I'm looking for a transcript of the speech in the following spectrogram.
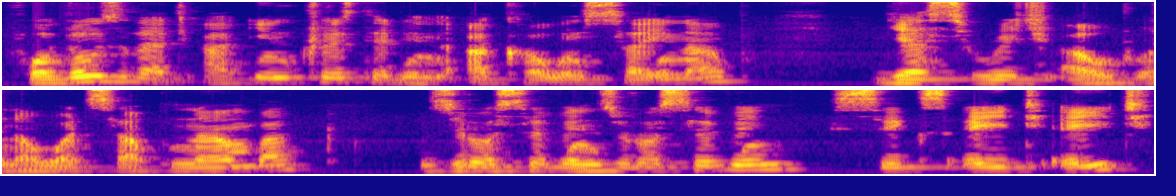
For those that are interested in account sign up, just reach out on our WhatsApp number 0707 688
